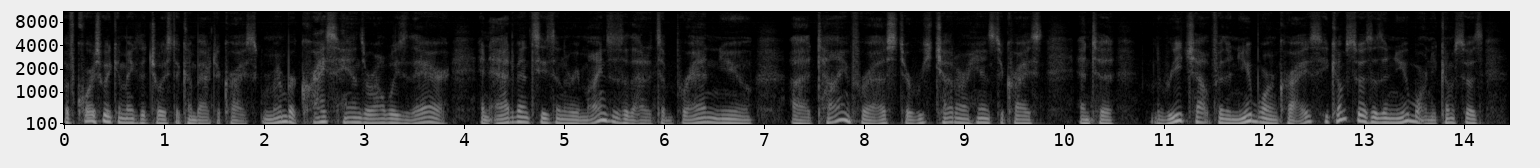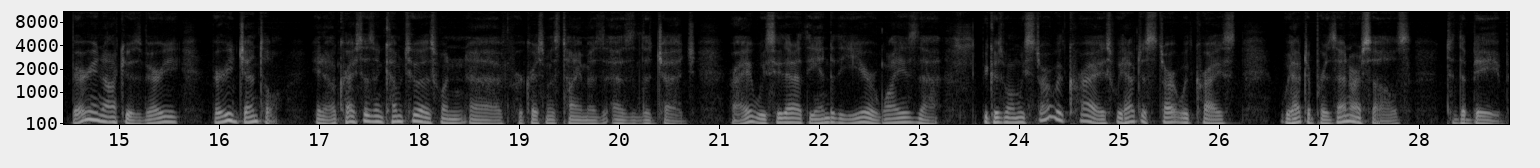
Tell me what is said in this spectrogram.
Of course we can make the choice to come back to Christ. Remember, Christ's hands are always there, and Advent season reminds us of that. It's a brand new uh, time for us to reach out our hands to Christ and to reach out for the newborn Christ. He comes to us as a newborn. He comes to us very innocuous, very very gentle. You know, Christ doesn't come to us when uh, for Christmas time as as the judge, right? We see that at the end of the year. Why is that? Because when we start with Christ, we have to start with Christ. We have to present ourselves to the babe.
